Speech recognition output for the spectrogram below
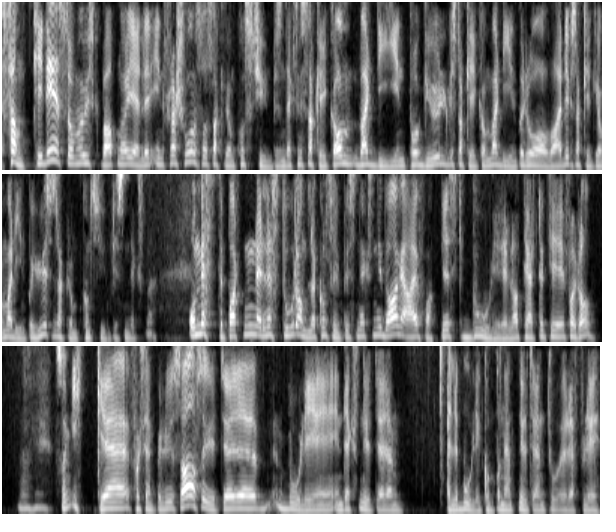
Samtidig så må vi huske på at når det gjelder inflasjon, så snakker vi om konsumprisindeksen. Vi snakker ikke om verdien på gull, vi snakker ikke om verdien på råvarer, vi snakker ikke om verdien på hus, vi snakker om konsumprisindeksene. Og mesteparten, eller En stor andel av konsumprisindeksen i dag er jo faktisk boligrelaterte forhold. Mm -hmm. Som ikke F.eks. i USA så utgjør boligindeksen utgjør en, eller boligkomponenten utgjør en to, røftlig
